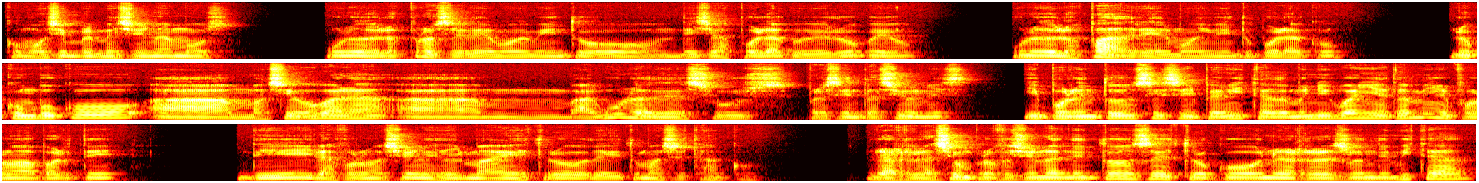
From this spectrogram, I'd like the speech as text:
como siempre mencionamos, uno de los próceres del movimiento de jazz polaco y europeo, uno de los padres del movimiento polaco, lo convocó a Macías Vara a, mm, alguna de sus presentaciones y por entonces el pianista Domenico Guaña también formaba parte de las formaciones del maestro de Tomás Estanco. La relación profesional de entonces trocó en una relación de amistad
